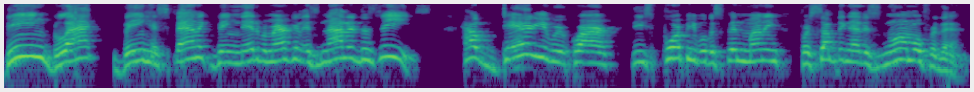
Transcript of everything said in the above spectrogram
Being Black, being Hispanic, being Native American is not a disease. How dare you require these poor people to spend money for something that is normal for them?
